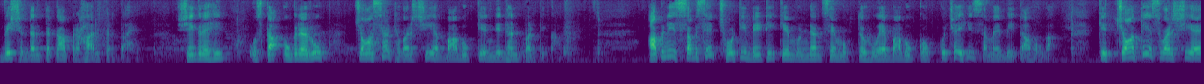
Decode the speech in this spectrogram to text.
विष दंत का प्रहार करता है। शीघ्र ही उसका उग्र रूप चौसठ वर्षीय बाबू के निधन पर दिखा। अपनी सबसे छोटी बेटी के मुंडन से मुक्त हुए बाबू को कुछ ही समय बीता होगा कि चौंतीस वर्षीय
